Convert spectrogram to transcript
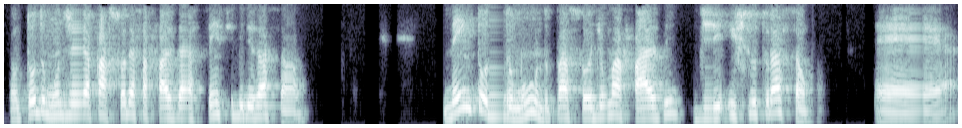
Então, todo mundo já passou dessa fase da sensibilização. Nem todo mundo passou de uma fase de estruturação. É,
